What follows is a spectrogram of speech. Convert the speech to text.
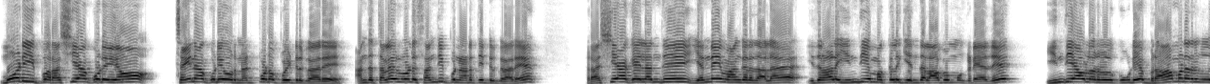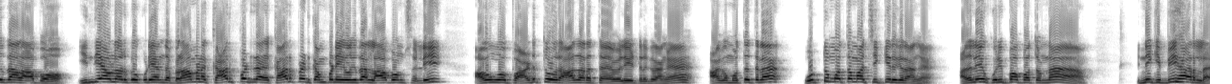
மோடி இப்போ ரஷ்யா கூடயும் சைனா கூடயும் ஒரு நட்போட போயிட்டு இருக்காரு. அந்த தலைவர்களோட சந்திப்பு நடத்திட்டு இருக்கிறாரு ரஷ்யா கையிலேருந்து எண்ணெய் வாங்குறதால இதனால இந்திய மக்களுக்கு எந்த லாபமும் கிடையாது. இந்தியாவில் இருக்கக்கூடிய பிராமணர்களுக்கு தான் லாபம். இந்தியாவில் இருக்கக்கூடிய அந்த பிராமண கார்பரேட் கார்பரேட் கம்பெனிகளுக்கு தான் லாபம்னு சொல்லி அவங்க இப்போ அடுத்த ஒரு ஆதாரத்தை வெளியிட்டிருக்கிறாங்க. ஆக மொத்தத்தில் ஒட்டு மொத்தமாக இருக்கிறாங்க அதுலேயும் குறிப்பாக பார்த்தோம்னா இன்னைக்கு பீகாரில்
